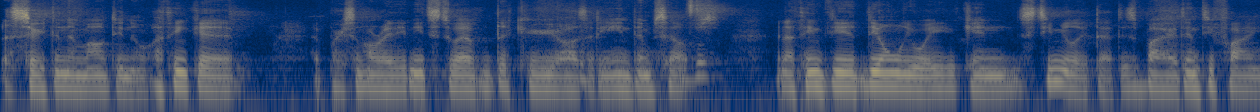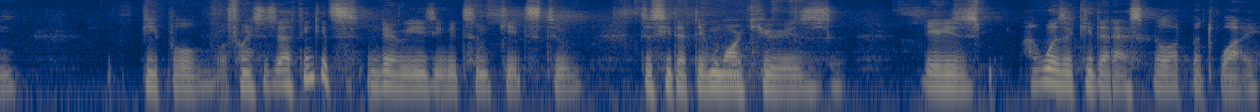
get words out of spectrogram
a certain amount. You know, I think a, a person already needs to have the curiosity in themselves. Mm-hmm and I think the, the only way you can stimulate that is by identifying people. For instance, I think it's very easy with some kids to, to see that they're more curious. There is, I was a kid that asked a lot, but why?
